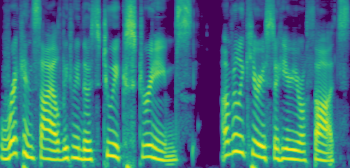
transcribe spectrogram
reconcile between those two extremes. I'm really curious to hear your thoughts.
